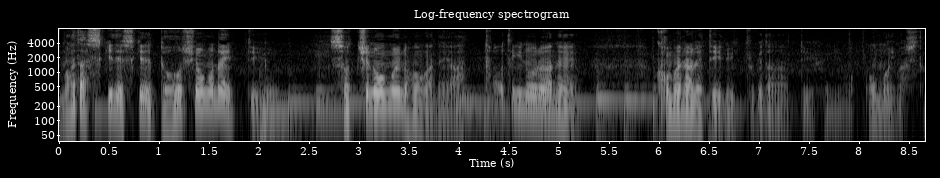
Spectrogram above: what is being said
まだ好きで好きでどうしようもないっていう、そっちの思いの方がね、圧倒的に俺はね、込められている一曲だなっていうふうに思いました。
